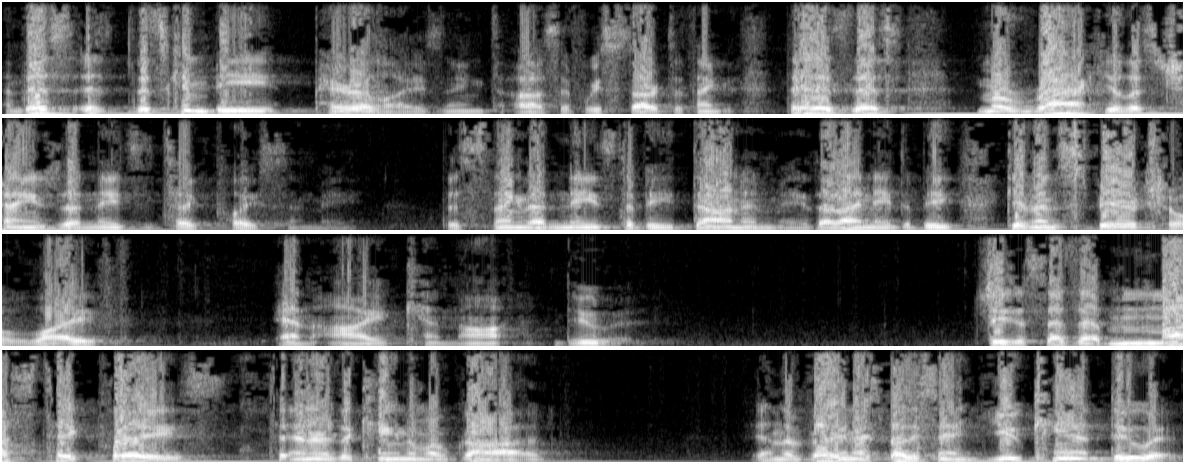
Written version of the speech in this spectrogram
And this is this can be paralyzing to us if we start to think there is this miraculous change that needs to take place in me. This thing that needs to be done in me, that I need to be given spiritual life, and I cannot do it. Jesus says that must take place to enter the kingdom of God. And the very next part, is saying, you can't do it.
